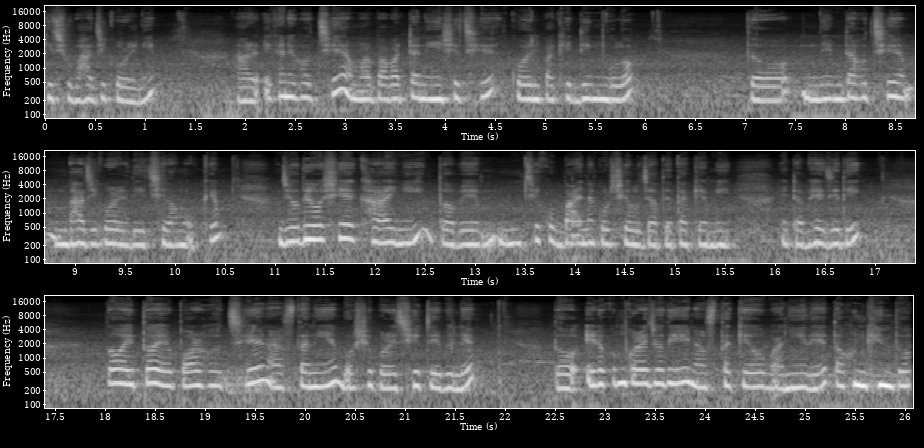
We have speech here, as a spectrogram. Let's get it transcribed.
কিছু ভাজি করিনি। আর এখানে হচ্ছে আমার বাবারটা নিয়ে এসেছে কোয়েল পাখির ডিমগুলো। তো ডিমটা হচ্ছে ভাজি করে দিয়েছিলাম ওকে। যদিও সে খায়নি, তবে সে খুব বায়না করছিল যাতে তাকে আমি এটা ভেজে দিই। তো এই তো এরপর হচ্ছে নাস্তা নিয়ে বসে পড়েছি টেবিলে। তো এরকম করে যদি নাস্তা কেউ বানিয়ে দেয়, তখন কিন্তু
